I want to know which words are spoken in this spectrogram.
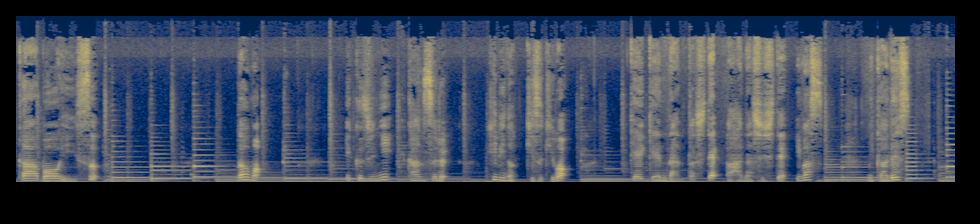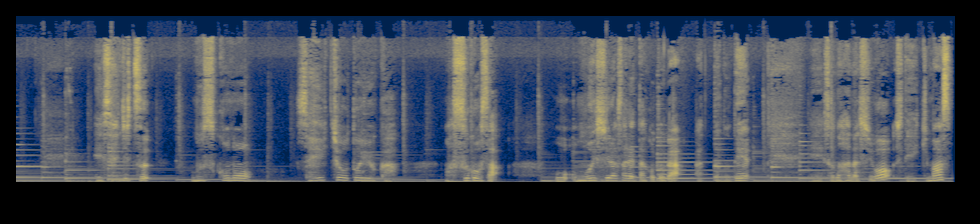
カボイス。どうも。育児に関する日々の気づきを経験談としてお話ししています。ミカです、え先日息子の成長というか、まあ、凄さを思い知らされたことがあったので、えその話をしていきます。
